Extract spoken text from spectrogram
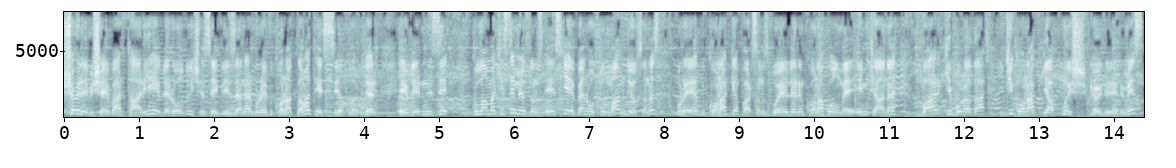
Şöyle bir şey var. Tarihi evler olduğu için sevgili izleyenler buraya bir konaklama tesisi yapılabilir. Evlerinizi kullanmak istemiyorsanız eski ev ben oturmam diyorsanız buraya bir konak yaparsınız. Bu evlerin konak olmaya imkanı var ki burada iki konak yapmış köylülerimiz.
